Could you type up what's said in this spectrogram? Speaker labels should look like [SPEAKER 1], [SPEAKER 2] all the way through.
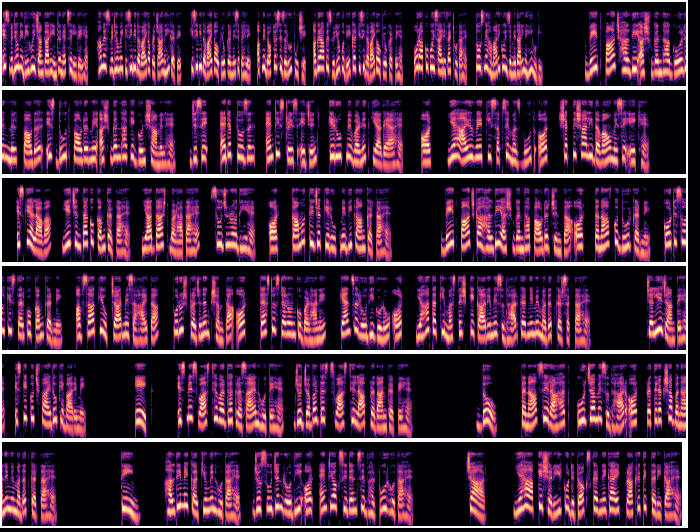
[SPEAKER 1] इस वीडियो में दी हुई जानकारी इंटरनेट से ली गई है। हम इस वीडियो में किसी भी दवाई का प्रचार नहीं करते। किसी भी दवाई का उपयोग करने से पहले अपने डॉक्टर से ज़रूर पूछे। अगर आप इस वीडियो को देखकर किसी दवाई का उपयोग करते हैं और आपको कोई साइड इफ़ेक्ट होता है तो उसमें हमारी कोई ज़िम्मेदारी नहीं होगी। वेद पाँच हल्दी अश्वगंधा गोल्डन मिल्क पाउडर इस दूध पाउडर में अश्वगंधा के गुण शामिल हैं, जिसे एडेप्टोजन एंटी स्ट्रेस एजेंट के रूप में वर्णित किया गया है और यह आयुर्वेद की सबसे मज़बूत और शक्तिशाली दवाओं में से एक है। इसके अलावा, ये चिंता को कम करता है, याददाश्त बढ़ाता है सूजनरोधी है, और कामोत्तेजक के रूप में भी काम करता है। वेद पाँच का हल्दी अश्वगंधा पाउडर चिंता और तनाव को दूर करने, कोर्टिसोल के स्तर को कम करने, अवसाद के उपचार में सहायता, पुरुष प्रजनन क्षमता और टेस्टोस्टेरोन को बढ़ाने, कैंसर रोधी गुणों और यहाँ तक कि मस्तिष्क के कार्य में सुधार करने में मदद कर सकता है। चलिए जानते हैं, इसके कुछ फायदों के बारे में। एक, इसमें स्वास्थ्यवर्धक रसायन होते हैं, जो ज़बरदस्त स्वास्थ्य लाभ प्रदान करते हैं। दो, तनाव से राहत ऊर्जा में सुधार और प्रतिरक्षा बनाने में मदद करता है। तीन, हल्दी में कर्क्यूमिन होता है, जो सूजन रोधी और एंटीऑक्सीडेंट से भरपूर होता है। चार, यह आपके शरीर को डिटॉक्स करने का एक प्राकृतिक तरीका है।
